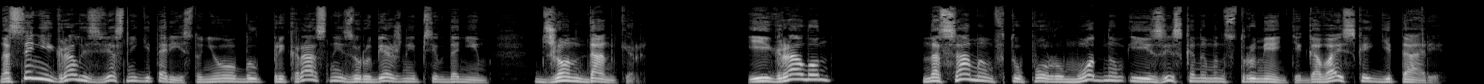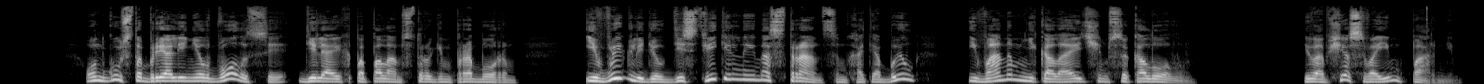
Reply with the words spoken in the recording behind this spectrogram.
На сцене играл известный гитарист, у него был прекрасный зарубежный псевдоним Джон Данкер. И играл он на самом в ту пору модном и изысканном инструменте — гавайской гитаре. Он густо бриолинил волосы, деля их пополам строгим пробором, и выглядел действительно иностранцем, хотя был Иваном Николаевичем Соколовым и вообще своим парнем.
